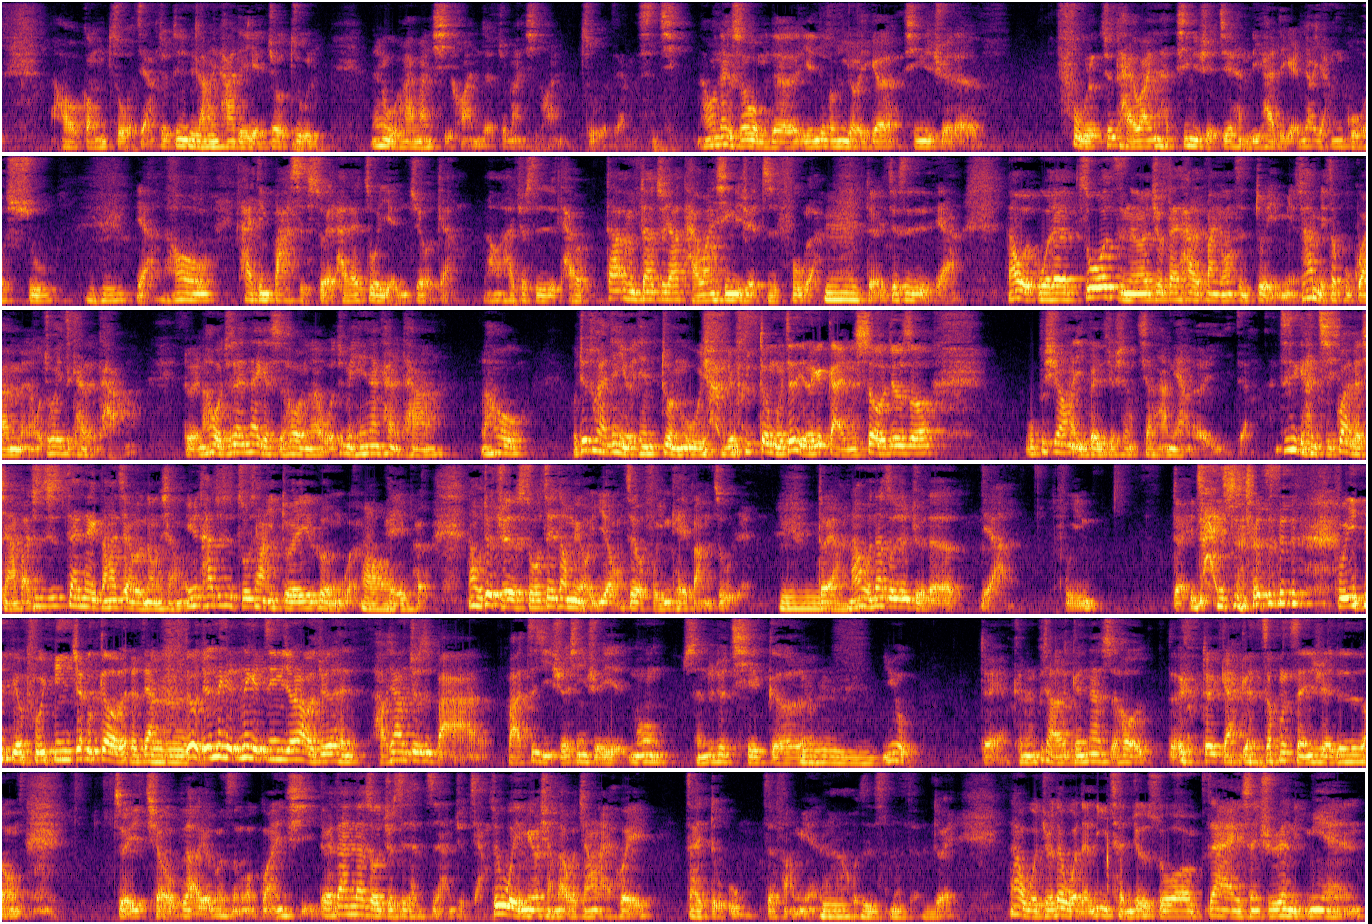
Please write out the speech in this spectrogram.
后工作这样，就进入当他的研究助理。嗯因为我还蛮喜欢的，就蛮喜欢做这样的事情。然后那个时候，我们的研究中心有一个心理学的副，就台湾心理学界很厉害的一个人叫杨国书，嗯哼，呀，然后他已经八十岁了，还在做研究这样。然后他就是台，大家大家就叫台湾心理学之父了，嗯，对，就是呀。然后我我的桌子呢就在他的办公室对面，所以他每次都不关门，我就会一直看着他。对，然后我就在那个时候呢，我就每天这样看着他，然后。我就突然间有一天顿悟，就是顿悟，就是有一个感受，就是说，我不希望一辈子就像像他那样而已，这样，这是一个很奇怪的想法，就是是在那个当下就有那种想法，因为他就是桌上一堆论文、oh. paper，然后我就觉得说这些都没有用，只有福音可以帮助人，嗯，mm. 对啊，然后我那时候就觉得呀，福音，对，但是就是福音有福音就够了，这样，mm. 所以我觉得那个那个经历就让我觉得很好像就是把。把自己学心学也某种程度就切割了，嗯、因为对，可能不晓得跟那时候对对改革中神学的这种追求，不知道有没有什么关系。对，但那时候就是很自然就这样，所以我也没有想到我将来会在读这方面啊，嗯、或者什么的。对，那我觉得我的历程就是说，在神学院里面，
